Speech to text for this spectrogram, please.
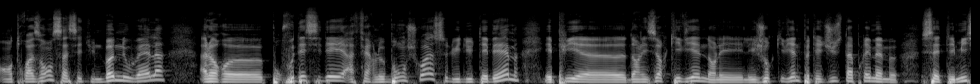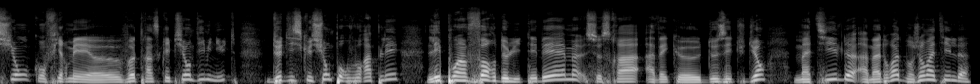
en trois ans. Ça, c'est une bonne nouvelle. Alors, pour vous décider à faire le bon choix, celui du TBM, et puis dans les heures qui viennent, dans les, les jours qui viennent, peut-être juste après même cette émission, confirmez votre inscription. 10 minutes de discussion pour vous rappeler les points forts de l'UTBM. Ce sera avec deux étudiants. Mathilde, à ma droite. Bonjour Mathilde.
